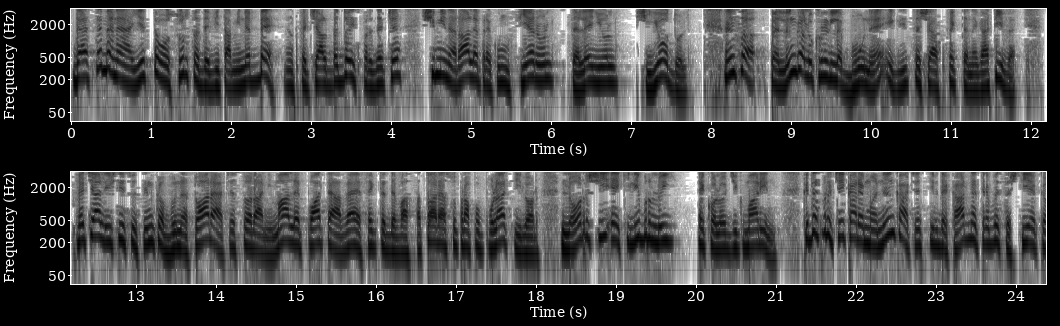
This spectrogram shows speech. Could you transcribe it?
De asemenea, este o sursă de vitamine B, în special B12, și minerale precum fierul, seleniul, și iodul. Însă, pe lângă lucrurile bune, există și aspecte negative. Specialiștii susțin că vânătoarea acestor animale poate avea efecte devastatoare asupra populațiilor lor și echilibrului ecologic marin. Cât despre cei care mănâncă acest tip de carne, trebuie să știe că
